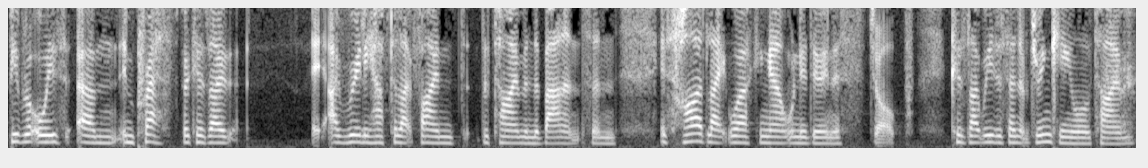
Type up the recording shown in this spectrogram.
people are always um, impressed because I I really have to like find the time and the balance and it's hard like working out when you're doing this job because like we just end up drinking all the time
